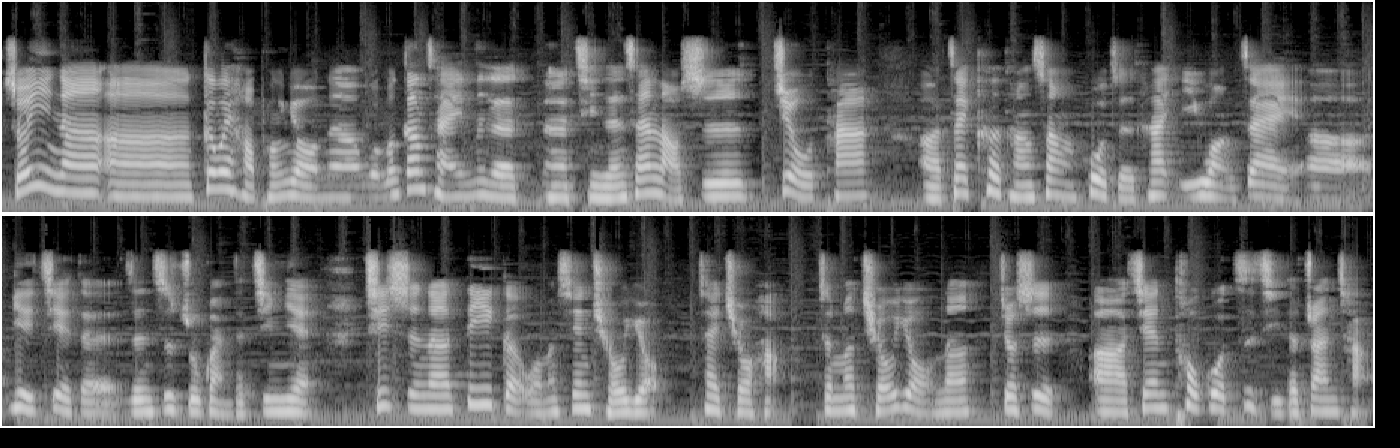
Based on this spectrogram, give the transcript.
所以呢，呃，各位好朋友呢，我们刚才那个呃，请仁山老师就他呃在课堂上或者他以往在呃业界的人资主管的经验，其实呢，第一个我们先求有，再求好。怎么求有呢？就是呃，先透过自己的专长。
